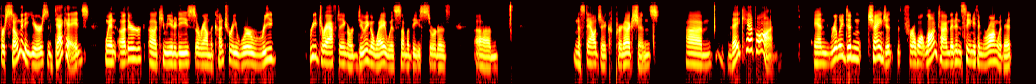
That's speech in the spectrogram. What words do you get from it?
for so many years and decades, when other uh, communities around the country were re- redrafting or doing away with some of these sort of um, nostalgic productions, um, they kept on and really didn't change it for a long time. They didn't see anything wrong with it,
